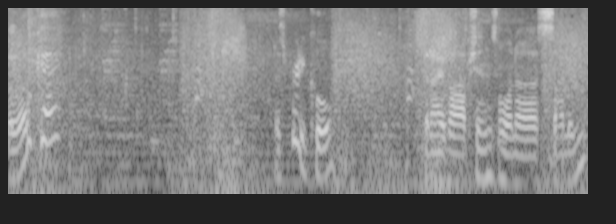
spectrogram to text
Oh, okay. That's pretty cool. That I have options on uh, summons.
